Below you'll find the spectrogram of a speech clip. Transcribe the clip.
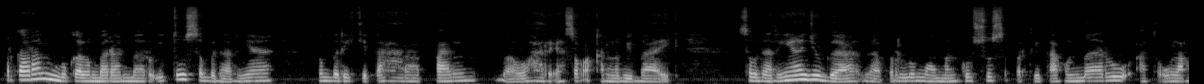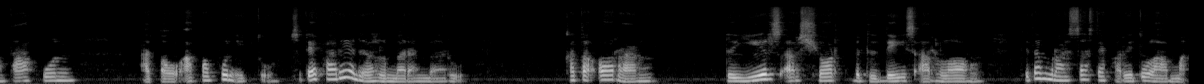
Perkara membuka lembaran baru itu sebenarnya memberi kita harapan bahwa hari esok akan lebih baik. Sebenarnya juga nggak perlu momen khusus seperti tahun baru atau ulang tahun atau apa pun itu. Setiap hari adalah lembaran baru. Kata orang, the years are short but the days are long. Kita merasa setiap hari itu lama.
